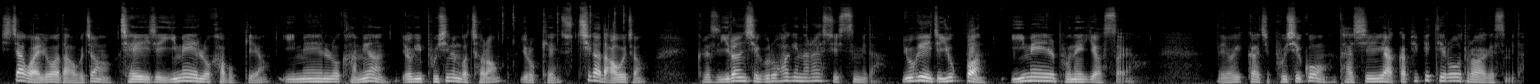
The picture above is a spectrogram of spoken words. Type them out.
시작 완료가 나오죠. 제 이제 이메일로 가볼게요. 이메일로 가면 여기 보시는 것처럼 이렇게 수치가 나오죠. 그래서 이런 식으로 확인을 할 수 있습니다. 이게 이제 6번 이메일 보내기였어요. 네, 여기까지 보시고 다시 아까 PPT로 돌아가겠습니다.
